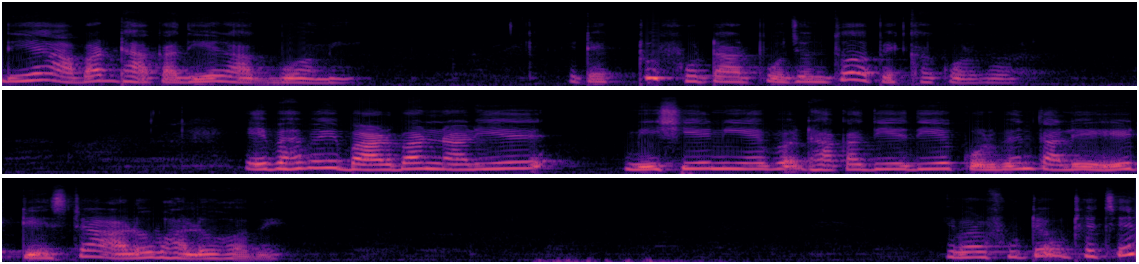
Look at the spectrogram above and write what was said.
দিয়ে আবার ঢাকা দিয়ে রাখব আমি। এটা একটু ফোটার পর্যন্ত অপেক্ষা করব। এভাবেই বারবার নাড়িয়ে মিশিয়ে নিয়ে ঢাকা দিয়ে দিয়ে করবেন তাহলে এর টেস্টটা আরও ভালো হবে। এবার ফুটে উঠেছে।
